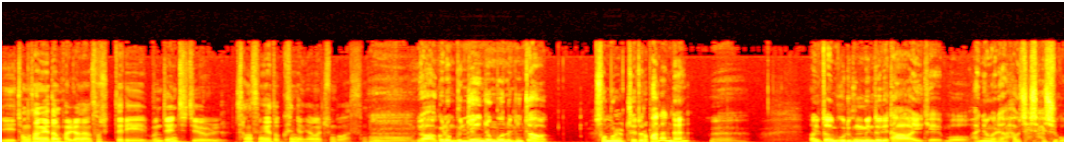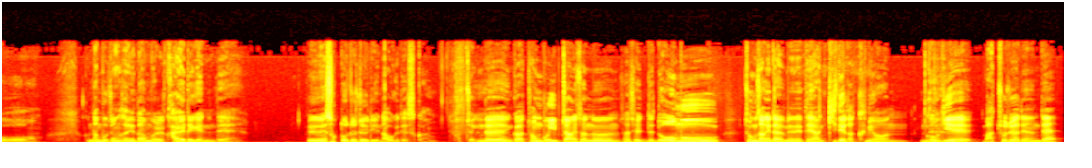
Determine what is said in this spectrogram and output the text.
이, 이 정상회담 관련한 소식들이 문재인 지지율 상승에도 큰 영향을 준 것 같습니다. 어, 야, 그럼 문재인 정부는 진짜 선물 제대로 받았네. 예. 아, 일단 우리 국민들이 다 이렇게 뭐 환영을 하- 하시고 남북 정상회담을 가야 되겠는데 왜 속도 조절이 나오게 됐을까요? 갑자기. 근데 그러니까 정부 입장에서는 사실 너무 정상회담에 대한 기대가 크면 네. 거기에 맞춰줘야 되는데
